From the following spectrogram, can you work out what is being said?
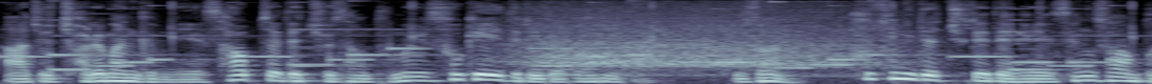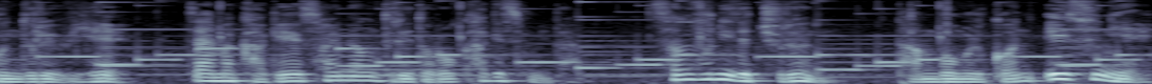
아주 저렴한 금리의 사업자 대출 상품을 소개해 드리려고 합니다. 우선 후순위 대출에 대해 생소한 분들을 위해 짤막하게 설명드리도록 하겠습니다. 선순위 대출은 담보물건 1순위에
